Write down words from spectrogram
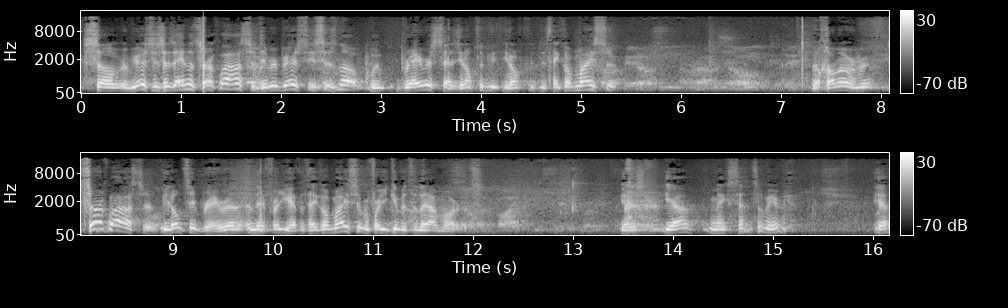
So Rabbi Yossi says, "Ain't a tzarch la'aser." The Rabbi Yossi says, "No." Breira says, "You don't have to. Be, you don't have to take off meiser." Tzarch la'aser. You don't say Breira, and therefore you have to take off meiser before you give it to the amoritz. Yeah, makes sense over here. Yeah.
